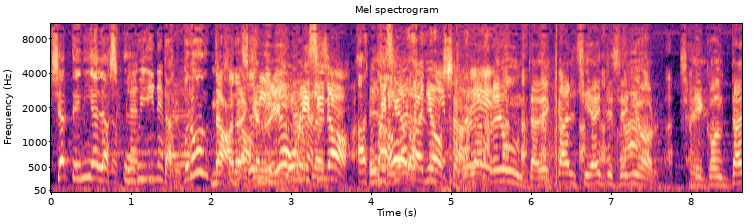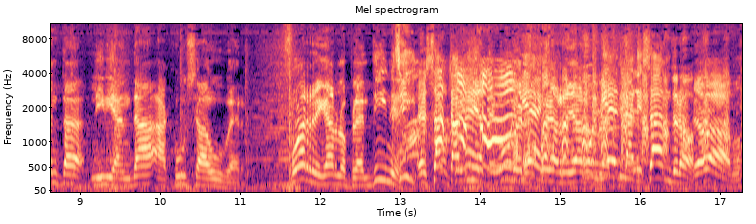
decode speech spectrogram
ya tenía las uvitas prontas No, para no, publicidad, Hasta publicidad engañosa. La pregunta Descalzi a este señor que con tanta liviandad acusa a Uber. ¿Fue a regar los plantines? Sí. Exactamente. Uber no fue a regar los plantines. Alessandro. Ya vamos.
